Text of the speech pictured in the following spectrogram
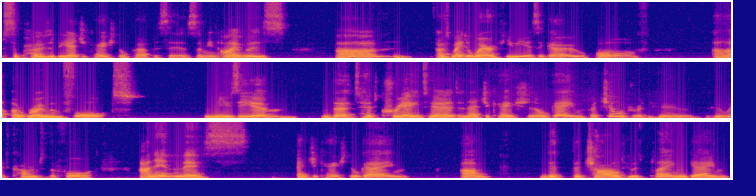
supposedly educational purposes. I mean, I was um, I was made aware a few years ago of uh, a Roman fort museum that had created an educational game for children who who would come to the fort, and in this educational game, um, the the child who was playing the game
